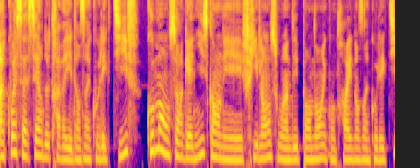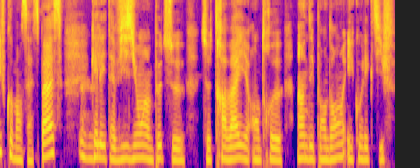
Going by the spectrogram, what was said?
à quoi ça sert de travailler dans un collectif? Comment on s'organise quand on est freelance ou indépendant et qu'on travaille dans un collectif? Comment ça se passe? Mmh Quelle est ta vision un peu de ce, travail entre indépendant et collectif?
